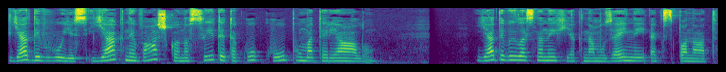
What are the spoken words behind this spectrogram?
Я дивуюсь, як неважко носити таку купу матеріалу. Я дивилась на них як на музейний експонат.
